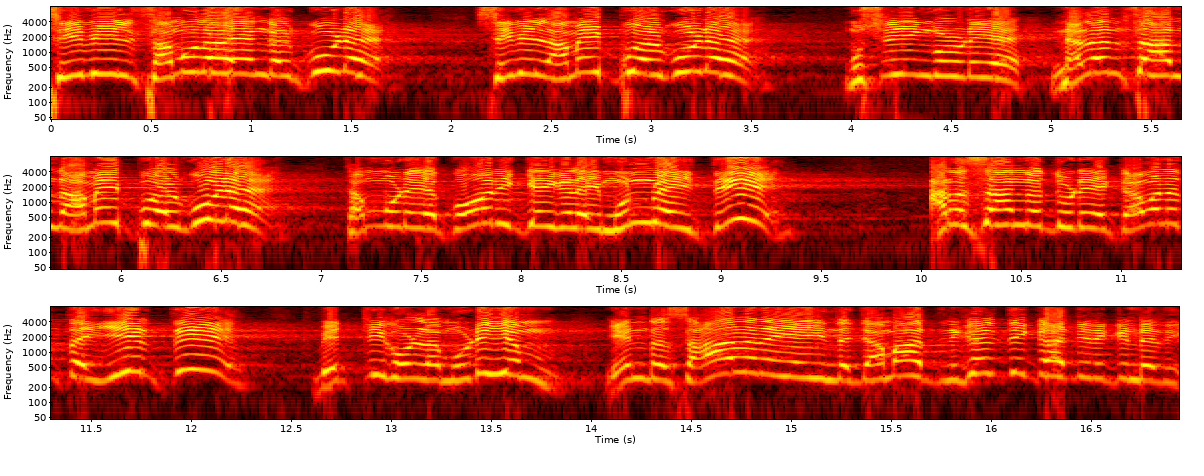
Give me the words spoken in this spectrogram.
சிவில் சமுதாயங்கள் கூட சிவில் அமைப்புகள் கூட முஸ்லீம்களுடைய நலன் சார்ந்த அமைப்புகள் கூட தம்முடைய கோரிக்கைகளை முன்வைத்து அரசாங்கத்துடைய கவனத்தை ஈர்த்து வெற்றி கொள்ள முடியும் என்ற சாதனையை இந்த ஜமாத் நிகழ்த்தி காட்டியிருக்கின்றது.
